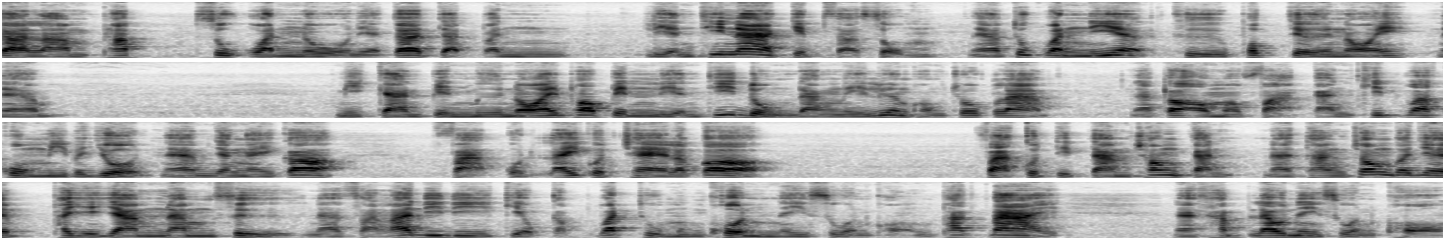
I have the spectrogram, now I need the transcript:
การามพระสุวรรณโนเนี่ยก็จัดเป็น เหรียญที่น่าเก็บสะสมนะครับ ทุกวันนี้คือพบเจอน้อยนะครับ มีการเปลี่ยนมือน้อย เพราะเป็นเหรียญที่โด่งดังในเรื่องของโชคลาภนะก็เอามาฝากกันคิดว่าคงมีประโยชน์นะครับ ยังไงก็ฝากกดไลค์กดแชร์ แล้วก็ฝากกดติดตามช่องกันนะทางช่องก็จะพยายามนำสื่อนะสาระดีๆ เกี่ยวกับวัตถุมงคลในส่วนของภาคใต้นะครับ แล้วในส่วนของ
